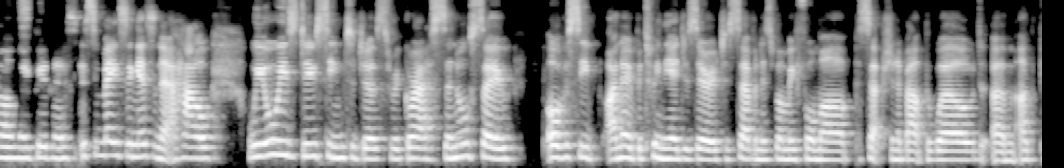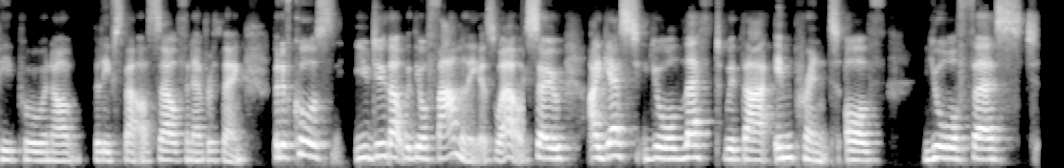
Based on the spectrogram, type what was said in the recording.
Oh my goodness. It's amazing, isn't it? How we always do seem to just regress. And also, obviously, I know between the ages zero to seven is when we form our perception about the world, um, other people, and our beliefs about ourselves and everything. But of course, you do that with your family as well. So I guess you're left with that imprint of your first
